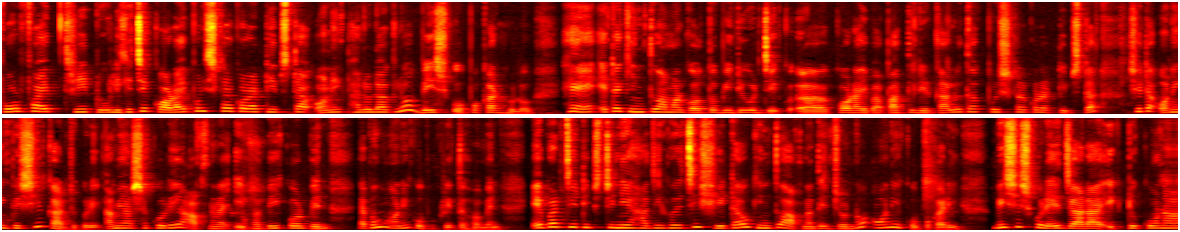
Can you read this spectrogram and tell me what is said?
ফোর ফাইভ থ্রি টু লিখেছে, কড়াই পরিষ্কার করার টিপসটা অনেক ভালো লাগল, বেশ উপকার হলো। হ্যাঁ এটা কিন্তু আমার গত ভিডিওর যে কড়াই বা পাতিলের কালো দাগ পরিষ্কার করার টিপসটা, সেটা অনেক বেশি কার্যকরী। আমি আশা করি আপনারা এভাবেই করবেন এবং অনেক উপকৃত হবেন। এবার যে টিপসটি নিয়ে হাজির হয়েছি, সেটাও কিন্তু আপনাদের জন্য অনেক উপকারী। বিশেষ করে যারা একটু কোনা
